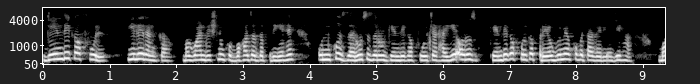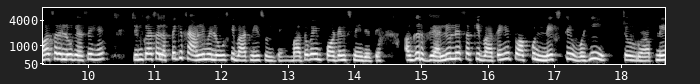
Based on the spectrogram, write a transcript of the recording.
गेंदे का फूल पीले रंग का। भगवान विष्णु को बहुत ज़्यादा प्रिय है। उनको ज़रूर से ज़रूर गेंदे का फूल चढ़ाइए और उस गेंदे का फूल का प्रयोग भी मैं आपको बता दे रही हूँ। जी हाँ बहुत सारे लोग ऐसे हैं जिनको ऐसा लगता है कि फैमिली में लोग उसकी बात नहीं सुनते हैं, बातों का इंपॉर्टेंस नहीं देते अगर वैल्यूलेस आपकी बातें हैं तो आपको नेक्स्ट डे वही जो आपने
